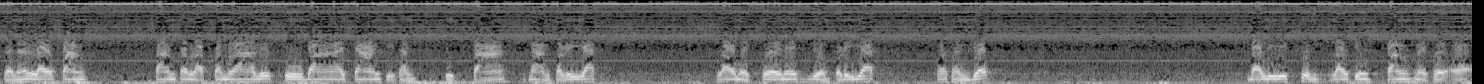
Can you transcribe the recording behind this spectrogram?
แต่นั้นเราฟังตามตำรับตำราหรือครูบาอาจารย์ที่ท่านศึกษาด้านปริยัติ เราไม่เคยในเรื่องปริยัติเพราะท่านยก บาลีขึ้น เราจึงฟังไม่เคยออก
